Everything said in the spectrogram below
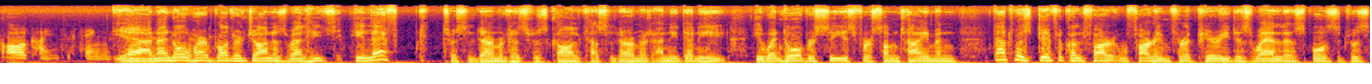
all kinds of things. Yeah, and I know where Brother John as well, he's, he left Tristeldermot, as it was called, Castle Castledermot, and he, then he, he went overseas for some time, and that was difficult for, for him for a period as well. I suppose it was,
